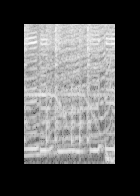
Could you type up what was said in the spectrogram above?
Música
